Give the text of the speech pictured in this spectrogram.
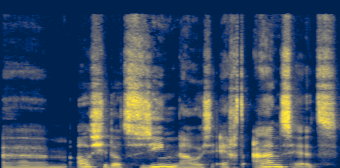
um, als je dat zien nou eens echt aanzet,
